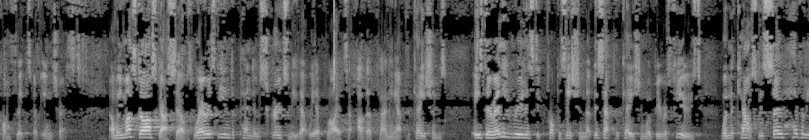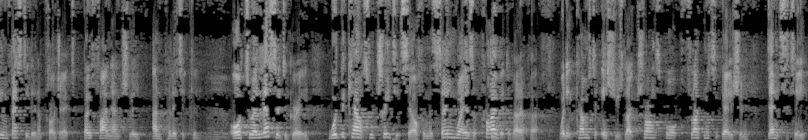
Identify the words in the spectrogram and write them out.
conflict of interest. And we must ask ourselves, where is the independent scrutiny that we apply to other planning applications? Is there any realistic proposition that this application would be refused when the Council is so heavily invested in a project, both financially and politically? Or to a lesser degree, would the Council treat itself in the same way as a private developer when it comes to issues like transport, flood mitigation, density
